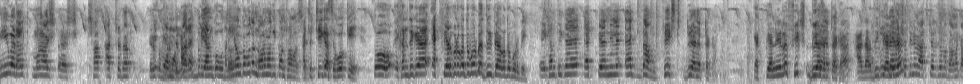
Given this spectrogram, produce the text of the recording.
নিউ অ্যাডাল্ট মনে হয় সাত আট ফেদার এরকম একদম ইয়াং মানে কবুতর ইয়ং কবুতর নর্মাদি কনফার্ম আছে। আচ্ছা ঠিক আছে ওকে তো এখান থেকে এক পেয়ার করে কত পড়বে? দুই পেয়ার কত পড়বে? এইখান থেকে এক পেয়ার নিলে একদম ফিক্সড দুই হাজার টাকা। এক পেয়ার নিলে ফিক্স দুই হাজার টাকা। আর যারা দুই পেয়ার নিলে সাথে নেবে আজকের জন্য ধামাকা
